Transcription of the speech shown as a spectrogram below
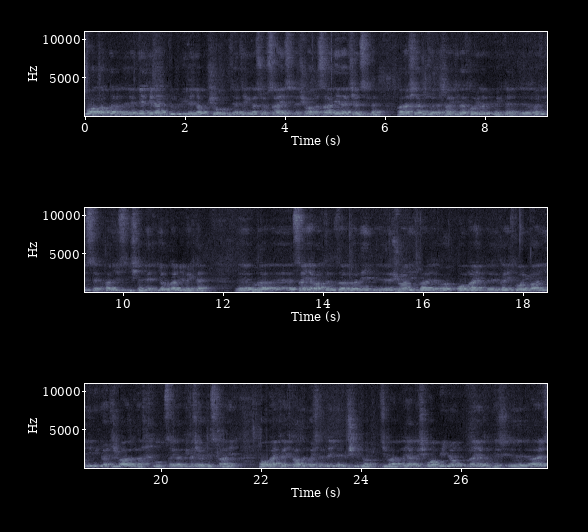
Bu anlamda e, Emniyet Genel Müdürlüğü ile yapmış olduğumuz entegrasyon sayesinde şu anda saniyeler içerisinde araçların üzerine takilat koyulabilmekte, e, haciz, haciz işlemi yapılabilmekte. E, bu da sayıya baktığımızda örneğin şu an itibariyle online kayıt koyma 7 milyon civarında. Bu sayılar birkaç ay öncesine ait. Online kayıt kaldırma işleminde yine 3 milyon civarında yaklaşık 10 milyona yakın bir e, araç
